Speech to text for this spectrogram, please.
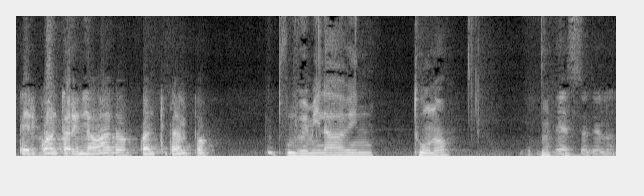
per quanto ha rinnovato? quanto tempo? 2020 21 Adesso te lo,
